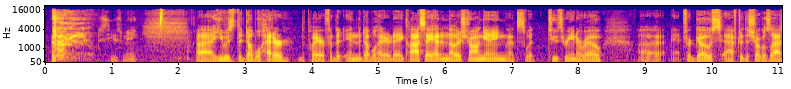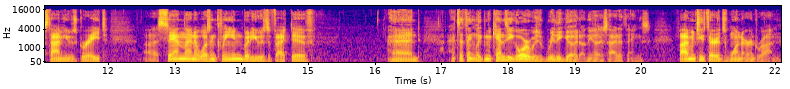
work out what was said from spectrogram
excuse me, uh, he was the doubleheader, the player for the in the doubleheader day. Clase had another strong inning. That's what two, three in a row for Ghost after the struggles last time. He was great. Uh, Sandlin, it wasn't clean, but he was effective. And that's the thing. Like Mackenzie Gore was really good on the other side of things. Five and two thirds, one earned run.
